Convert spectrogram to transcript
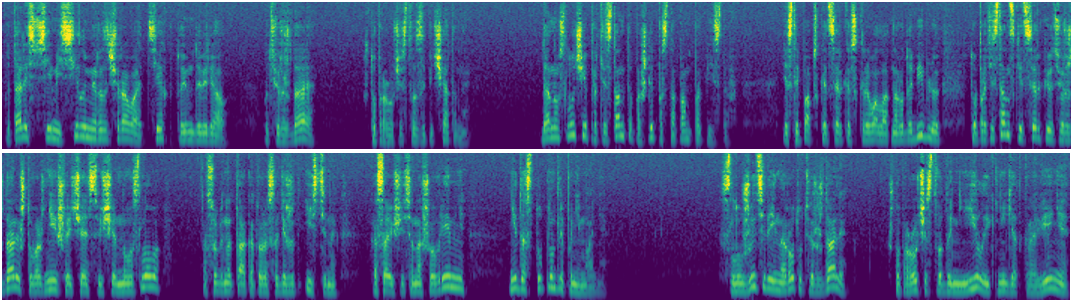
пытались всеми силами разочаровать тех, кто им доверял, утверждая, что пророчества запечатаны. В данном случае протестанты пошли по стопам папистов. Если папская церковь скрывала от народа Библию, то протестантские церкви утверждали, что важнейшая часть священного слова, особенно та, которая содержит истины, касающиеся нашего времени, недоступна для понимания. Служители и народ утверждали, что пророчества Даниила и книги Откровения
